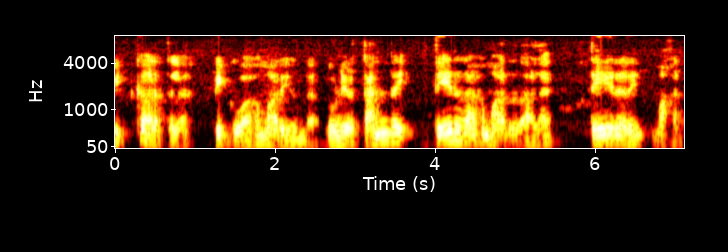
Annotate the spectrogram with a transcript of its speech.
பிற்காலத்துல பிக்குவாக மாறியிருந்தார். இவனுடைய தந்தை தேரராக மாறினதால தேரரின் மகன்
